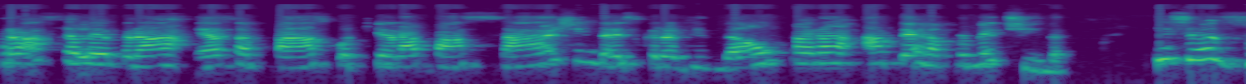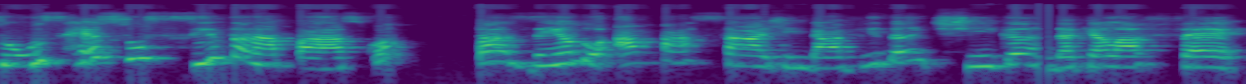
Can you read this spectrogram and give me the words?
para celebrar essa Páscoa, que era a passagem da escravidão para a terra prometida. E Jesus ressuscita na Páscoa, fazendo a passagem da vida antiga, daquela fé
